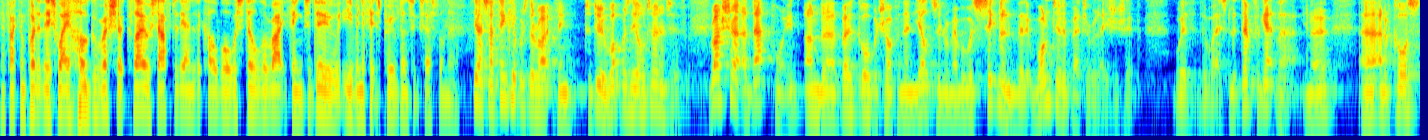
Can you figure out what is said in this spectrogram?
if I can put it this way, hug Russia close after the end of the Cold War was still the right thing to do, even if it's proved unsuccessful now? Yes, I think it was the right thing to do. What was the alternative? Russia, at that point, under both Gorbachev and then Yeltsin, remember, was signaling that it wanted a better relationship with the West. Don't forget that, you know. Uh, and of course,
